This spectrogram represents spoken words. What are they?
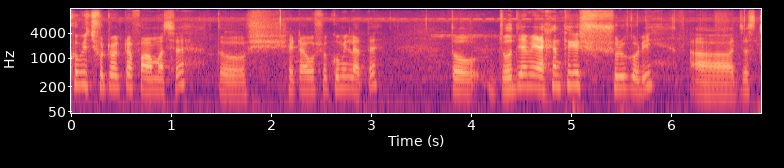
খুবই ছোট একটা ফার্ম আছে, তো সেটা অবশ্য কুমিল্লাতে। তো যদি আমি এখান থেকে শুরু করি জাস্ট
